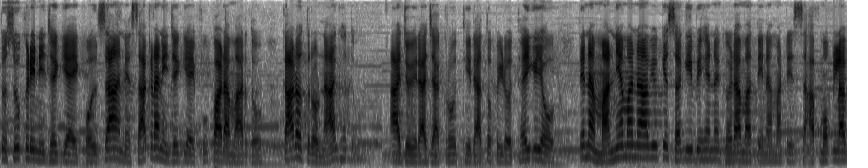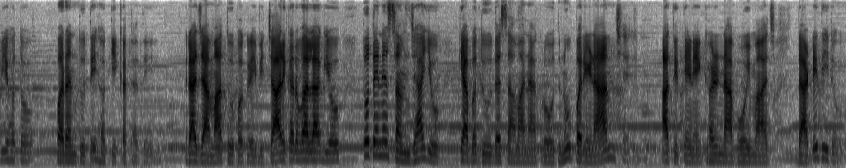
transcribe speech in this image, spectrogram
તો સુખડીની જગ્યાએ કોલસા અને સાંકડાની જગ્યાએ ફૂફાડા મારતો, કાળોતરો નાગ હતો. આ જોઈ રાજા ક્રોધથી રાતો પીળો થઈ ગયો. તેના માન્યામાં ન આવ્યું કે સગી બહેને ઘડામાં તેના માટે સાપ મોકલાવ્યો હતો, પરંતુ તે હકીકત હતી. રાજા માથું પકડી વિચાર કરવા લાગ્યો, તો તેને સમજાયું કે આ બધું દશામાના ક્રોધનું પરિણામ છે. આથી તેણે ઘરના ભોયમાં જ દાટી દીધો.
